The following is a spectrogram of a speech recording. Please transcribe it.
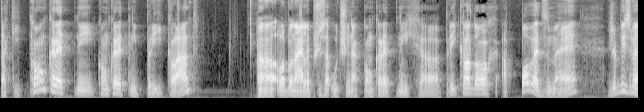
taký konkrétny, konkrétny príklad, lebo najlepšie sa učí na konkrétnych príkladoch a povedzme, že by sme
